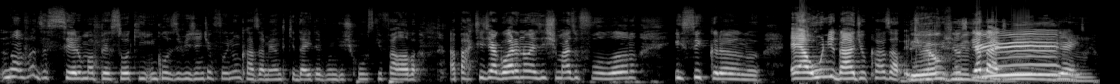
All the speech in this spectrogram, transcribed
Não vou dizer ser uma pessoa que, inclusive, gente, eu fui num casamento que daí teve um discurso que falava: a partir de agora não existe mais o fulano e cicrano. É a unidade e o casal. Eu Deus me ansiedade. livre.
